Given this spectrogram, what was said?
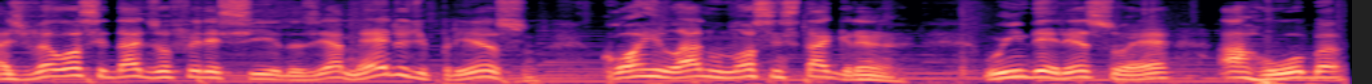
as velocidades oferecidas e a média de preço, corre lá no nosso Instagram. O endereço é arroba.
